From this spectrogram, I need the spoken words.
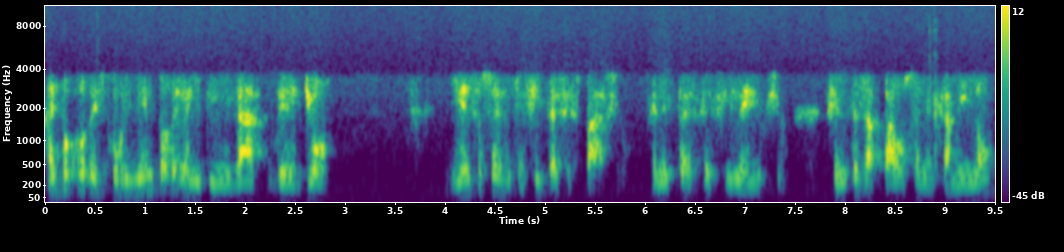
hay poco descubrimiento de la intimidad del yo. Y eso se necesita ese espacio, se necesita ese silencio, se necesita esa pausa en el camino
